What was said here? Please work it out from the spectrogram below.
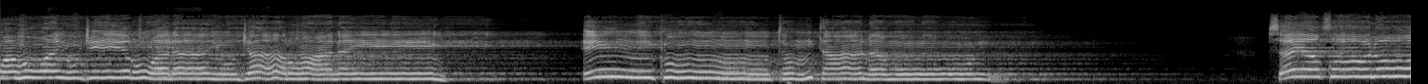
وهو يجير ولا يجار عليه. إن كنتم تعلمون. سيقولون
